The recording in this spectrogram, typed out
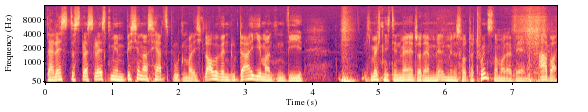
da lässt, das, das lässt mir ein bisschen das Herz bluten, weil ich glaube, wenn du da jemanden wie, ich möchte nicht den Manager der Minnesota Twins nochmal erwähnen, aber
